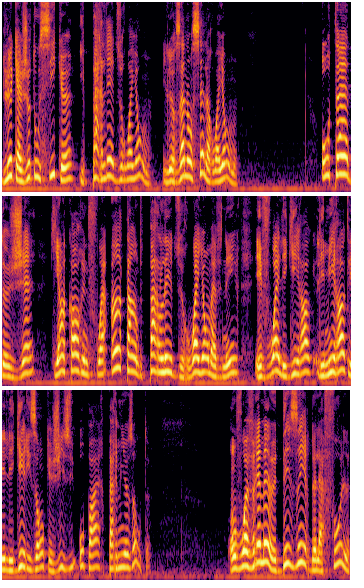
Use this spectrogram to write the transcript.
Luc ajoute aussi qu'il parlait du royaume. Il leur annonçait le royaume autant de gens qui, encore une fois, entendent parler du royaume à venir et voient les, les miracles et les guérisons que Jésus opère parmi eux autres. On voit vraiment un désir de la foule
